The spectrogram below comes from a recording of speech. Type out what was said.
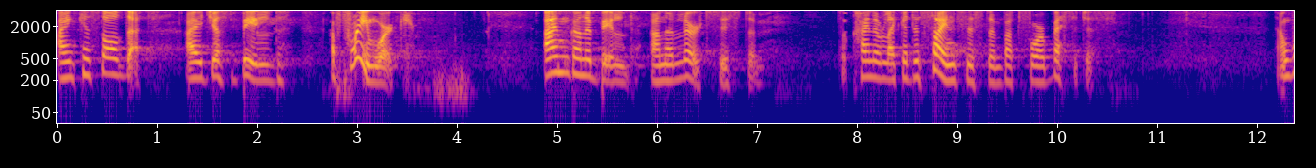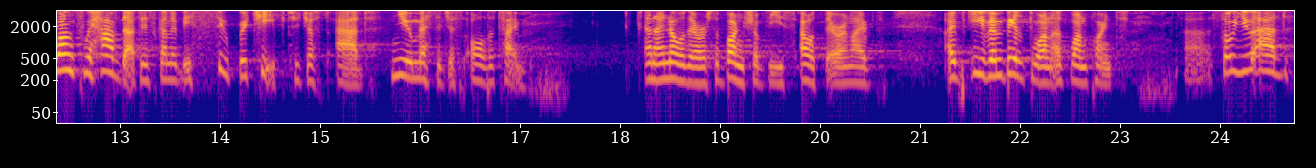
I can solve that. I just build a framework. I'm going to build an alert system. So kind of like a design system, but for messages. And once we have that, it's going to be super cheap to just add new messages all the time. And I know there's a bunch of these out there, and I've, I've even built one at one point. Uh, so you add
